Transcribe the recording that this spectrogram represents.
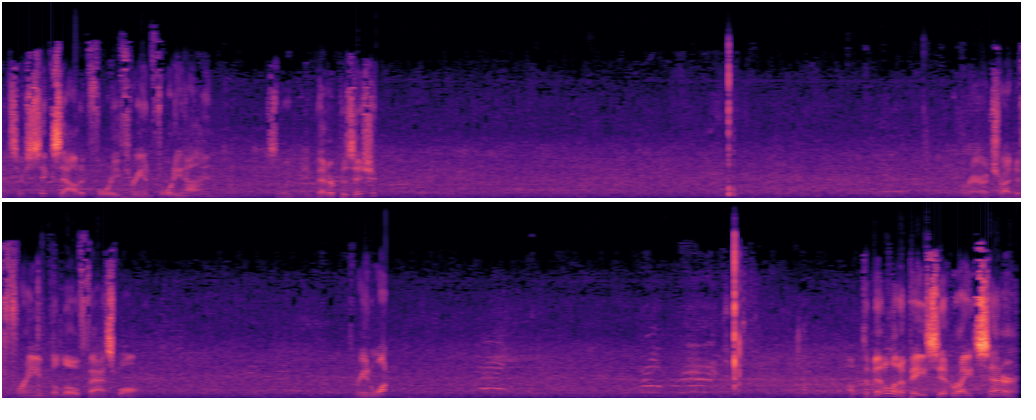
Nats are six out at 43 and 49. So in, in better position. Tried to frame the low fastball. Three and one. Up the middle and a base hit right center.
